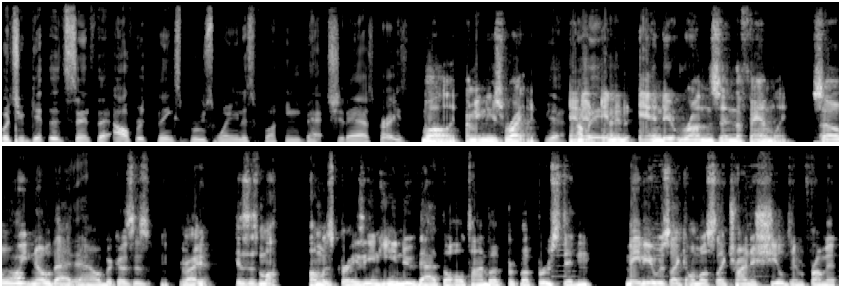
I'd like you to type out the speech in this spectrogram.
But you get the sense that Alfred thinks Bruce Wayne is fucking batshit ass crazy. Well, I mean, he's right. Yeah, and I it, mean, and, it, and it runs in the family. So Uh, we know that yeah. now because his right Yeah. because his mom was crazy and he knew that the whole time, but but Bruce didn't. Maybe it was like almost like trying to shield him from it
